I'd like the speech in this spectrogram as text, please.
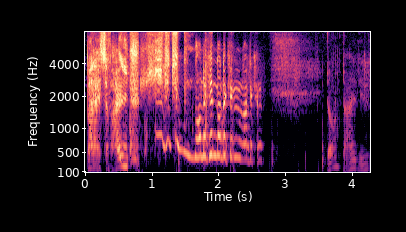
but I survived. Not again, not again, not again. Don't die, dude.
